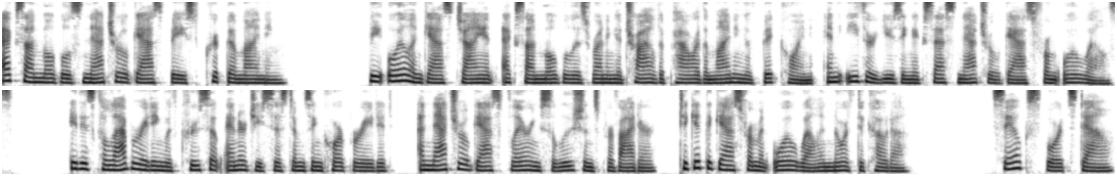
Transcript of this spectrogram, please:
ExxonMobil's natural gas based crypto mining. The oil and gas giant ExxonMobil is running a trial to power the mining of Bitcoin and Ether using excess natural gas from oil wells. It is collaborating with Crusoe Energy Systems Incorporated, a natural gas flaring solutions provider, to get the gas from an oil well in North Dakota. Sail Sports DAO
